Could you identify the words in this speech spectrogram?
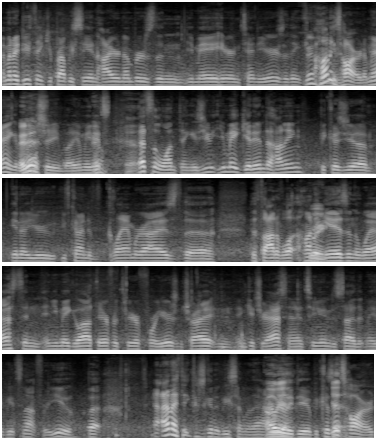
I mean, I do think you're probably seeing higher numbers than you may here in 10 years. I think Yeah. hunting's hard. I mean, I ain't It gonna is. bullshit anybody. I mean, Yeah. it's Yeah. that's the one thing is you, you may get into hunting because you you know you you've kind of glamorized the the thought of what hunting Right. is in the West, and, and you may go out there for three or four years and try it and, and get your ass handed to you and decide that maybe it's not for you. But and I think there's going to be some of that. I Oh, really yeah. do because Yeah. it's hard.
